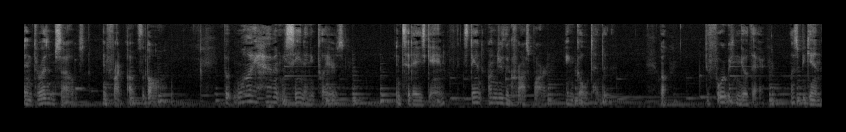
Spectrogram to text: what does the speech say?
and throw themselves in front of the ball. But why haven't we seen any players in today's game stand under the crossbar and goaltended? Well, before we can go there, let's begin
